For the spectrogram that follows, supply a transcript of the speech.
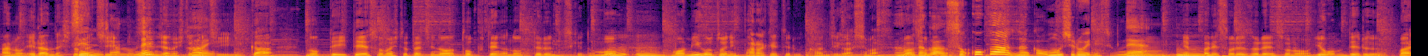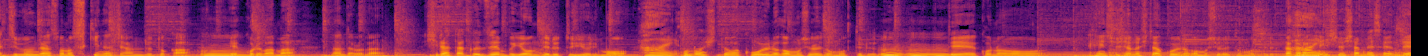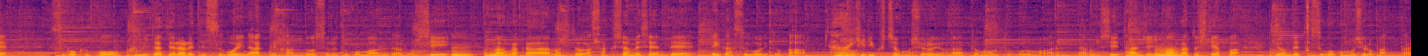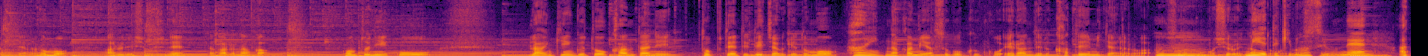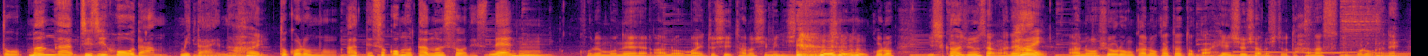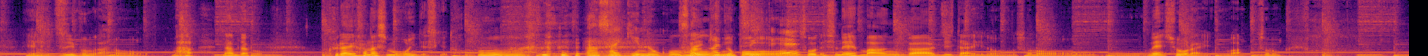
あの選んだ人たち選者のね。選者の人たちが乗っていて、その人たちのトップ10が載ってるんですけども、うんうん。まあ、見事にばらけてる感じがします。あまあ、だからそこがなんか面白いですよね。うん。やっぱりそれぞれその読んでる、まあ、自分がその好きなジャンルとか、うん、えこれはまあなんだろうな平たく全部読んでるというよりもはい、この人はこういうのが面白いと思ってる、うんうんうん、でこの編集者の人はこういうのが面白いと思ってる。だからはい。編集者目線ですごくこう組み立てられてすごいなって感動するところもあるだろうし、うんうん、漫画家の人が作者目線で絵がすごいとか、はい。切り口面白いよなと思うところもあるだろうし単純に漫画としてやっぱ読んでてすごく面白かったみたいなのもあるでしょうしね。だからなんか本当にこうランキングと簡単にトップ10って出ちゃうけどもはい、中身はすごくこう選んでる過程みたいなのはすうん。ごく面白いなと思います、見えてきますよね。あと漫画時事放談みたいなところもあってそこも楽しそうですね。う。ん、これもねあの毎年楽しみにしてるんですけど この石川潤さんがね、はい、あの評論家の方とか編集者の人と話すところがね、えー、随分あのまあなんだろう暗い話も多いんですけど。うん、あ最近のこう 漫画について。こうそうですね。漫画自体のそのね将来はその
